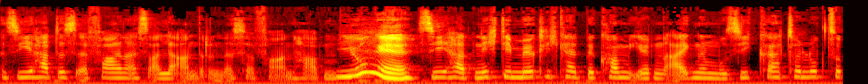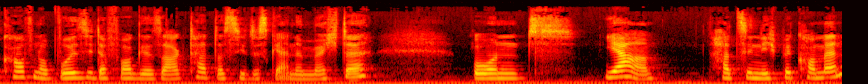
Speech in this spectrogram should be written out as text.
sie hat es erfahren, als alle anderen es erfahren haben. Junge! Sie hat nicht die Möglichkeit bekommen, ihren eigenen Musikkatalog zu kaufen, obwohl sie davor gesagt hat, dass sie das gerne möchte. Und ja, hat sie nicht bekommen,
